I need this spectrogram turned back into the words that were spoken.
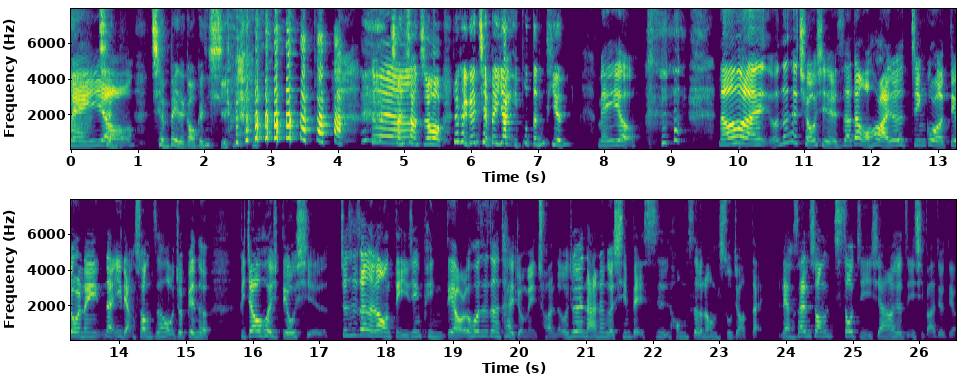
没有前，前辈的高跟鞋。之后就可以跟前辈一样一步登天。没有，然后后来我那些球鞋也是啊，但我后来就是经过了丢了那那一两双之后，我就变得比较会丢鞋了。就是真的那种底已经平掉了，或是真的太久没穿了，我就会拿那个新北市红色那种塑胶袋，两三双收集一下，然后就一起把它丢掉。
